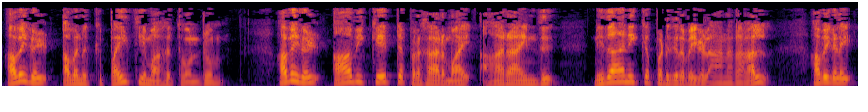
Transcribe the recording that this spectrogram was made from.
அவைகள் அவனுக்கு பைத்தியமாக தோன்றும். அவைகள் ஆவிக்கேற்ற பிரகாரமாய் ஆராய்ந்து நிதானிக்கப்படுகிறவைகளானதால் அவைகளை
